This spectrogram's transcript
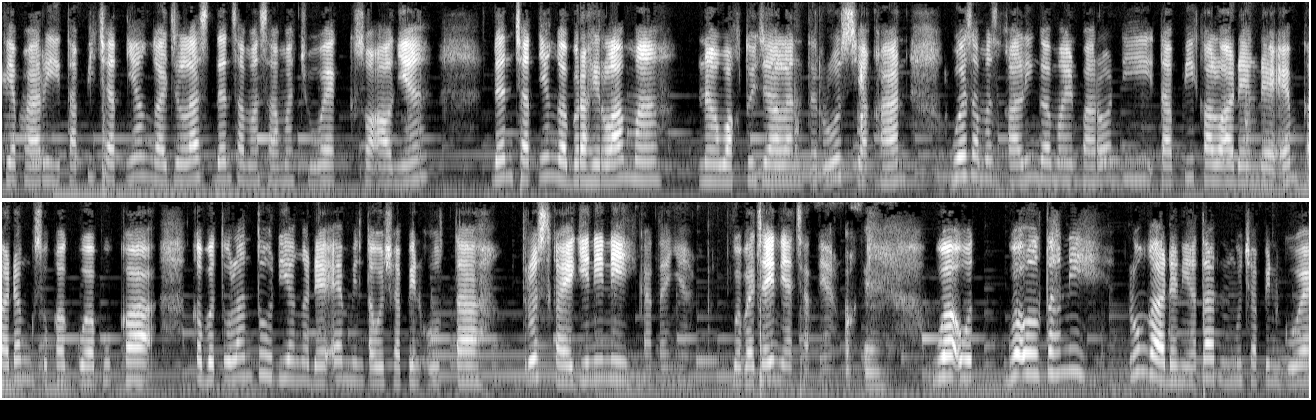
tiap hari tapi chatnya nggak jelas dan sama-sama cuek soalnya dan chatnya nggak berakhir lama. Nah waktu jalan terus ya kan Gue sama sekali nggak main parodi Tapi kalau ada yang DM kadang suka gue buka. Kebetulan tuh dia nge-DM minta ucapin ultah Terus kayak gini nih katanya. Gue bacain ya chatnya. Oke. Okay. Gue gua ultah nih. Lu nggak ada niatan ngucapin gue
